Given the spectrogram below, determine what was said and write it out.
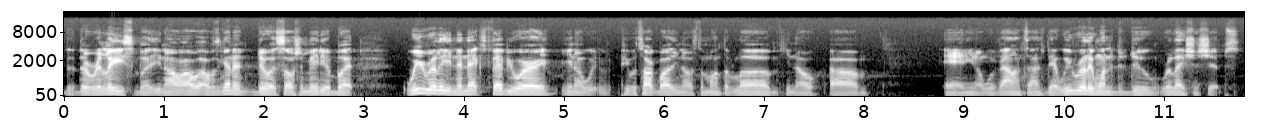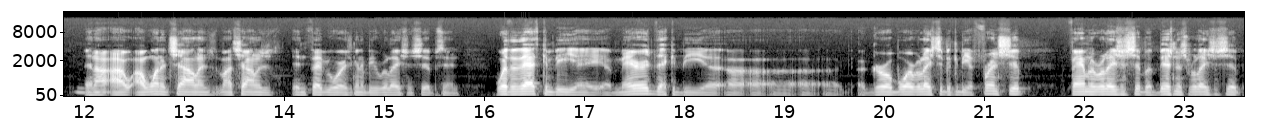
the, the release. But you know, I, I, was gonna do it social media, but we really in the next February, you know, we, people talk about, you know, it's the month of love, you know. Um, and you know with Valentine's Day, we really wanted to do relationships, mm-hmm. and I, I, I want to challenge. My challenge in February is going to be relationships, and whether that can be a, a marriage, that could be a, a, a girl boy relationship, it could be a friendship, family relationship, a business relationship.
